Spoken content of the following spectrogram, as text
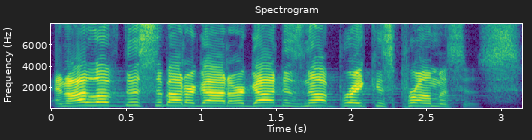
And I love this about our God our God does not break his promises.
